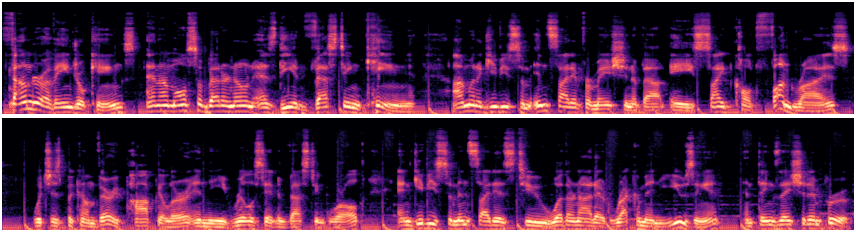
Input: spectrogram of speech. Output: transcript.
founder of Angel Kings, and I'm also better known as the Investing King. I'm going to give you some inside information about a site called Fundrise which has become very popular in the real estate investing world, and give you some insight as to whether or not I'd recommend using it and things they should improve.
